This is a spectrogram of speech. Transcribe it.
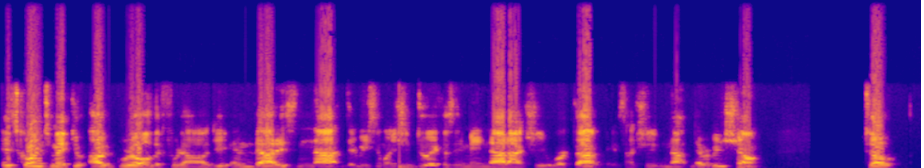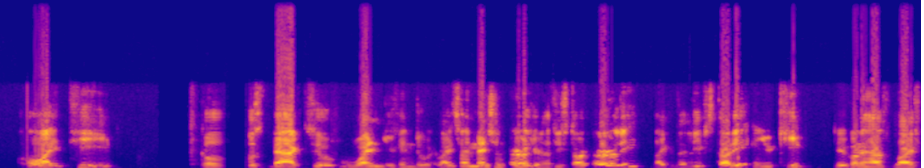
is going to make you outgrow the food allergy, and that is not the reason why you should do it because it may not actually work that way. It's actually not never been shown. So OIT goes back to when you can do it, right? So I mentioned earlier that you start early, like the LEAP study, and you keep, you're going to have life,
